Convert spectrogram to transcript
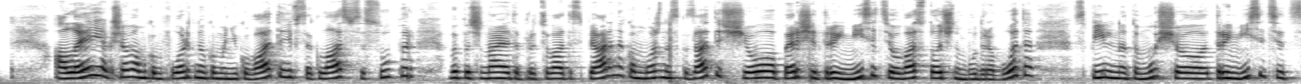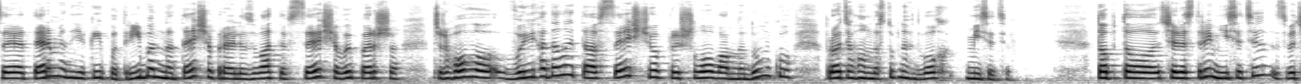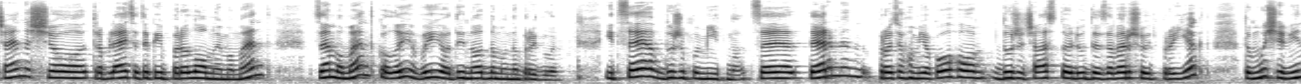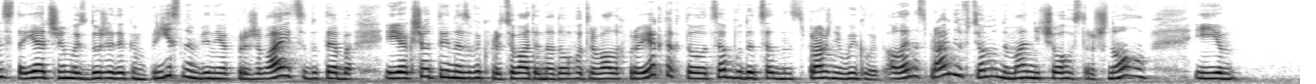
Але якщо вам комфортно комунікувати все клас, все супер, ви починаєте працювати з піарником, можна сказати, що перші три місяці у вас точно буде робота спільно, тому що три місяці це термін, який потрібен на те, щоб реалізувати все, що ви першочергово вигадали, та все, що прийшло вам на думку протягом наступних двох місяців. Тобто через три місяці, звичайно, що трапляється такий переломний момент. Це момент, коли ви один одному набридли. І це дуже помітно. Це термін, протягом якого дуже часто люди завершують проєкт, тому що він стає чимось дуже таким прісним, він як приживається до тебе. І якщо ти не звик працювати на довготривалих проєктах, то це буде це справжній виклик. Але насправді в цьому немає нічого страшного. І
